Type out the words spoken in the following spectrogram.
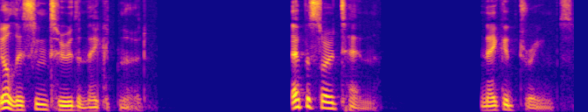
You're listening to The Naked Nerd. Episode 10 Naked Dreams.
